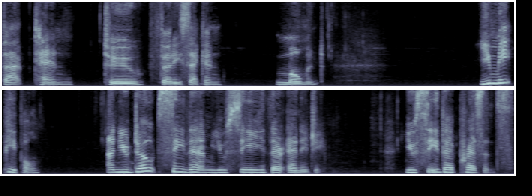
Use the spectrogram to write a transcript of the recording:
that 10 to 30 second moment. You meet people and you don't see them, you see their energy. You see their presence.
